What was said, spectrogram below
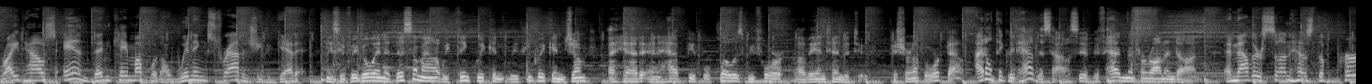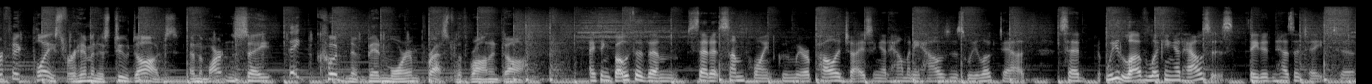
right house and then came up with a winning strategy to get it. They say if we go in at this amount, we think we can we think we can jump ahead and have people close before uh, they intended to. And sure enough, it worked out. I don't think we'd have this house if, if it hadn't been for Ron and Don. And now their son has the perfect place for him and his two dogs. And the Martins say they couldn't have been more impressed with Ron and Don. I think both of them said at some point when we were apologizing at how many houses we looked at, said, We love looking at houses. They didn't hesitate to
